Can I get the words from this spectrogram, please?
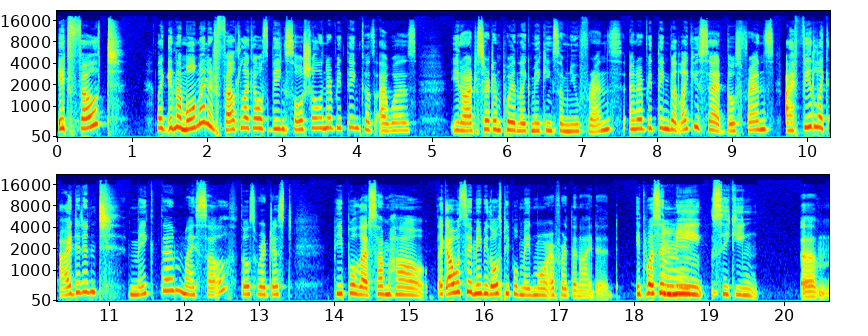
it felt like in the moment, it felt like I was being social and everything because I was, you know, at a certain point, like making some new friends and everything. But like you said, those friends, I feel like I didn't make them myself. Those were just people that somehow, like I would say maybe those people made more effort than I did. It wasn't me seeking, um,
